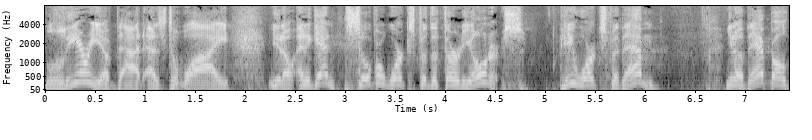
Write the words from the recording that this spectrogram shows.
leery of that as to why, you know, and again, Silver works for the 30 owners. He works for them you know they're both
